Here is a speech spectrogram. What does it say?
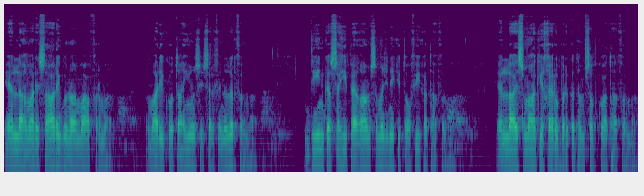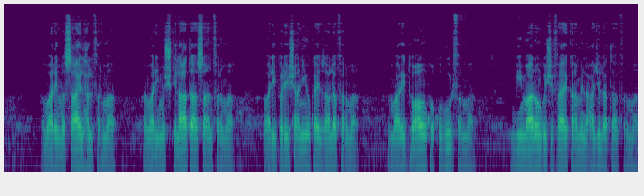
اے اللہ، ہمارے سارے گناہ معاف فرما۔ ہماری کوتاہیوں سے صرف نظر فرما۔ دین کا صحیح پیغام سمجھنے کی توفیق عطا فرما۔ اے اللہ، اس ماہ کی خیر و برکت ہم سب کو عطا فرما۔ ہمارے مسائل حل فرما۔ ہماری مشکلات آسان فرما۔ ہماری پریشانیوں کا اضالہ فرما۔ ہماری دعاؤں کو قبول فرما، بیماروں کو شفاء کامل عاجل عطا فرما۔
